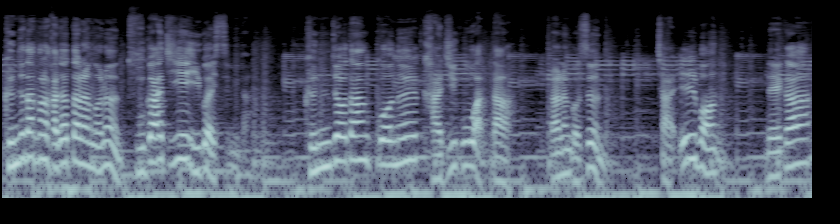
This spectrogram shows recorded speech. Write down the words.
근저당권을 가져왔다는 것은 두 가지의 이유가 있습니다. 근저당권을 가지고 왔다라는 것은 자, 1번 내가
